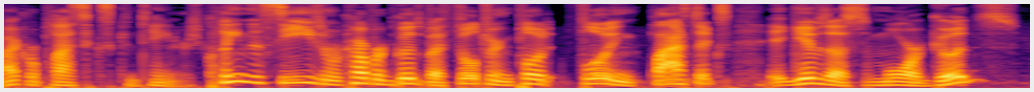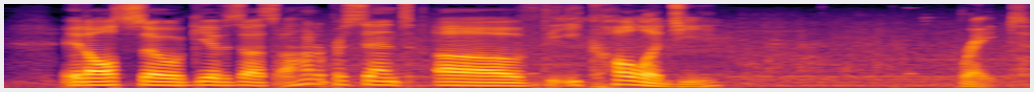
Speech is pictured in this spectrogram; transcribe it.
Microplastics containers. Clean the seas and recover goods by filtering floating plastics. It gives us more goods. It also gives us 100% of the ecology rate,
